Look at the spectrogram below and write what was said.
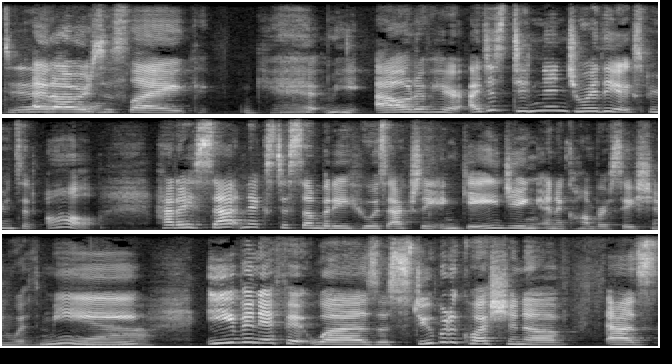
do? And I was just like, get me out of here. I just didn't enjoy the experience at all. Had I sat next to somebody who was actually engaging in a conversation with me, Yeah. even if it was a stupid question of, as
